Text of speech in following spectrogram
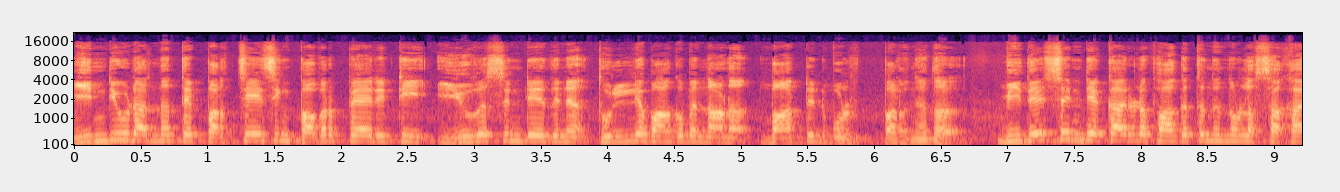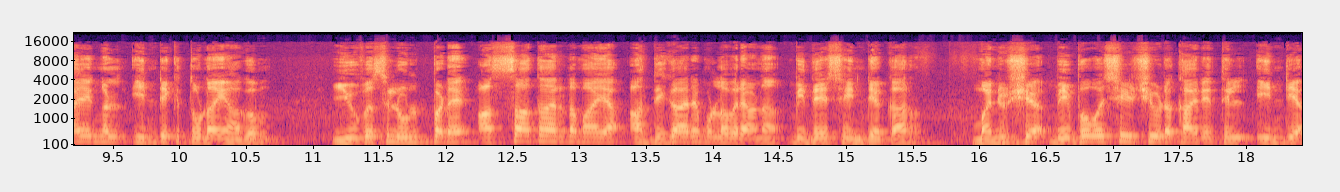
ഇന്ത്യയുടെ അന്നത്തെ പർച്ചേസിംഗ് പവർ പാരിറ്റി യു എസിന്റേതിന് തുല്യമാകുമെന്നാണ് മാർട്ടിൻ വുൾഫ് പറഞ്ഞത്. വിദേശ ഇന്ത്യക്കാരുടെ ഭാഗത്തു നിന്നുള്ള സഹായങ്ങൾ ഇന്ത്യയ്ക്ക് തുണയാകും. യു എസിൽ ഉൾപ്പെടെ അസാധാരണമായ അധികാരമുള്ളവരാണ് വിദേശ ഇന്ത്യക്കാർ. മനുഷ്യ വിഭവശേഷിയുടെ കാര്യത്തിൽ ഇന്ത്യ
